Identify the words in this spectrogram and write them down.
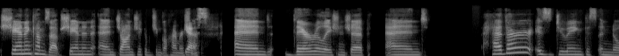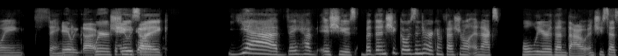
Shannon comes up, Shannon and John Jacob Jingleheimer yes. and their relationship and Heather is doing this annoying thing Here we go. where Here she's go. like yeah, they have issues. But then she goes into her confessional and acts holier than thou. And she says,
